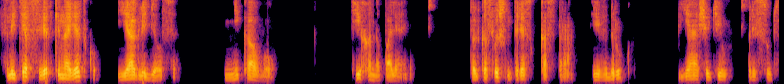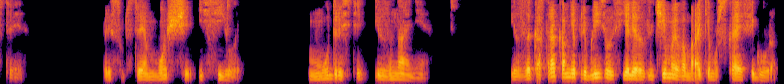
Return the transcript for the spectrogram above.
Слетев с ветки на ветку, я огляделся. Никого. Тихо на поляне. Только слышен треск костра, и вдруг я ощутил присутствие. Присутствие мощи и силы, мудрости и знания. Из-за костра ко мне приблизилась еле различимая во мраке мужская фигура.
